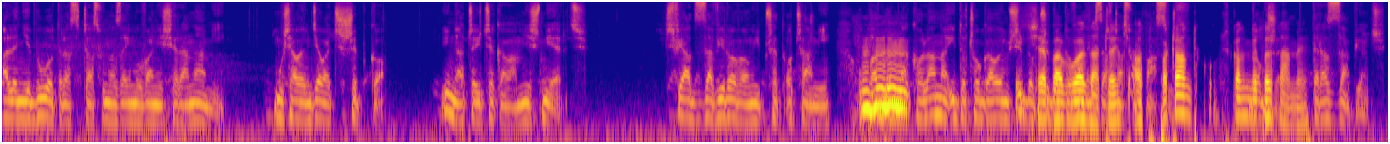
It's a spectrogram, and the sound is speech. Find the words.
Ale nie było teraz czasu na zajmowanie się ranami. Musiałem działać szybko, inaczej czekała mnie śmierć. Świat zawirował mi przed oczami. Upadłem na kolana i doczołgałem się I do trzeba było przygotowanych zacząć zawczasu od pasów. początku. Skąd my to Dobrze, znamy? teraz zapiąć.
